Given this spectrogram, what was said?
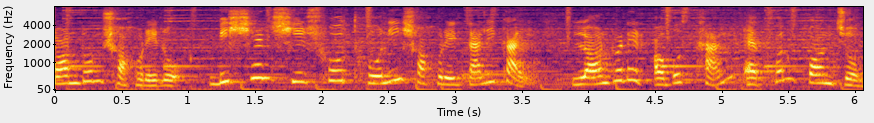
লন্ডন শহরেরও। বিশ্বের শীর্ষ ধনী শহরের তালিকায় লন্ডনের অবস্থান এখন পঞ্চম।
